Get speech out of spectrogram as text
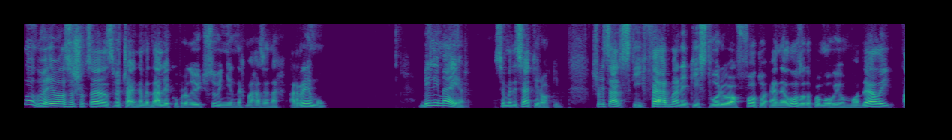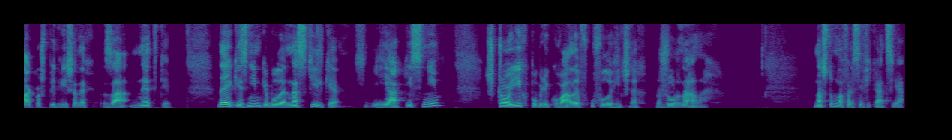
Ну, виявилося, що це звичайна медаль, яку продають в сувенірних магазинах Риму. Білі Меєр, 70-ті роки. Швейцарський фермер, який створював фото НЛО за допомогою моделей, також підвішених за нитки. Деякі знімки були настільки якісні, що їх публікували в уфологічних журналах. Наступна фальсифікація.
